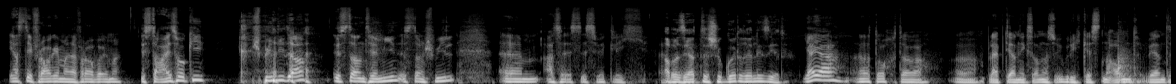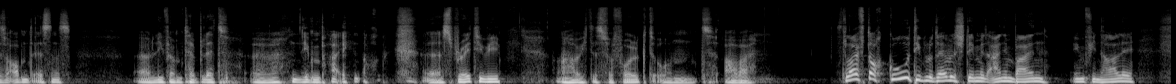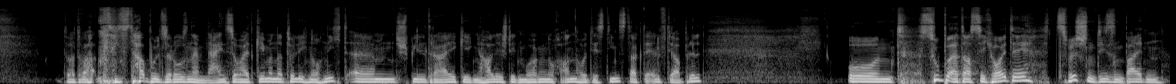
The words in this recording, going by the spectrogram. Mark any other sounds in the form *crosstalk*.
erste Frage meiner Frau war immer: Ist da Eishockey? Spielen die da? *laughs* ist da ein Termin? Ist da ein Spiel? Ähm, also es ist wirklich. Äh, Aber sie hat das schon gut realisiert. Ja, ja, äh, doch, da äh, bleibt ja nichts anderes übrig. Gestern Abend während des Abendessens äh, lief am Tablet äh, *laughs* nebenbei noch äh, Spray TV. Da habe ich das verfolgt und aber es läuft doch gut. Die Blue Devils stehen mit einem Bein im Finale. Dort warten die Star Bulls Rosenheim. Nein, so weit gehen wir natürlich noch nicht. Ähm, Spiel 3 gegen Halle steht morgen noch an. Heute ist Dienstag, der 11. April. Und super, dass sich heute zwischen diesen beiden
